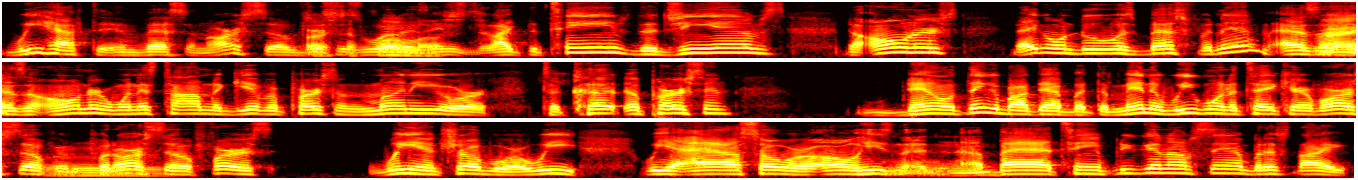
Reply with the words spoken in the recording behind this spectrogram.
We have to invest in ourselves First just as well as foremost. any, like the teams, the GMs, the owners. They gonna do what's best for them as a Right. as an owner. When it's time to give a person money or to cut a person, they don't think about that. But the minute we want to take care of ourselves and put ourselves first, we in trouble or we we an asshole or oh he's n- Mm-hmm. a bad team. You get what I'm saying? But it's like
